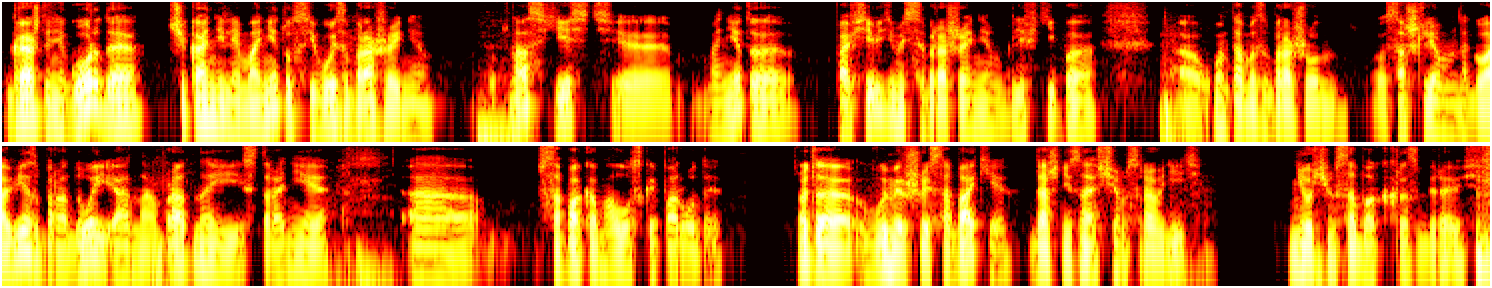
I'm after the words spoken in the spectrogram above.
граждане города чеканили монету с его изображением. Вот у нас есть э, монета, по всей видимости, с изображением Левкипа. А, он там изображен со шлемом на голове, с бородой, а на обратной стороне а, собака молосской породы. Это вымершие собаки, даже не знаю, с чем сравнить не очень в собаках разбираюсь.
